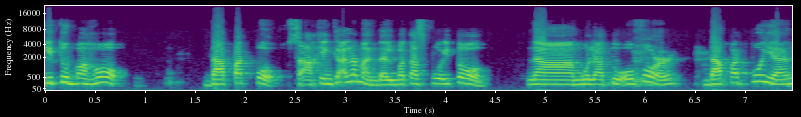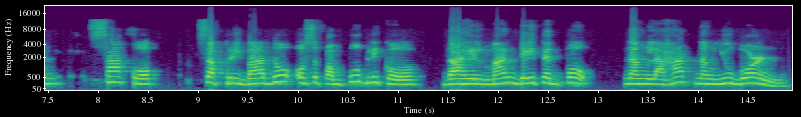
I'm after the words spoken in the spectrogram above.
ito ba ho, dapat po, sa aking kaalaman, dahil batas po ito na mula 204, dapat po yan sakop sa pribado o sa pampubliko dahil mandated po ng lahat ng newborn,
